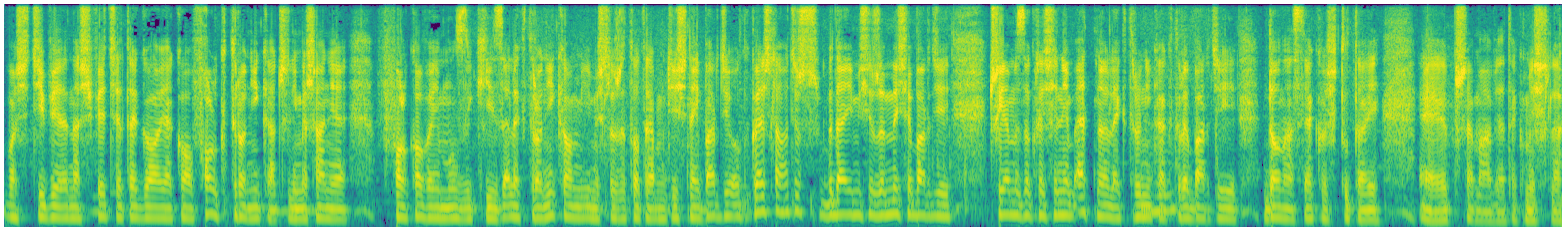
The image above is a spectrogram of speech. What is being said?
właściwie na świecie tego jako folktronika, czyli mieszanie folkowej muzyki z elektroniką i myślę, że to tam gdzieś najbardziej określa, chociaż wydaje mi się, że my się bardziej czujemy z określeniem etnoelektronika, które bardziej do nas jakoś tutaj e, przemawia, tak myślę.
